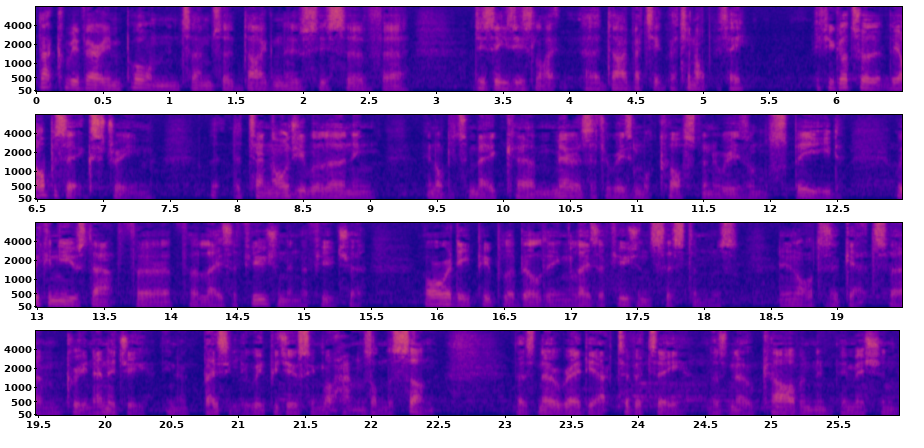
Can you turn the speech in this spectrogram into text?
That could be very important in terms of diagnosis of uh, diseases like uh, diabetic retinopathy. If you go to the opposite extreme, the, technology we're learning in order to make um, mirrors at a reasonable cost and a reasonable speed, we can use that for, for laser fusion in the future. Already, people are building laser fusion systems in order to get um, green energy, you know, basically reproducing what happens on the sun. There's no radioactivity, there's no carbon emission,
